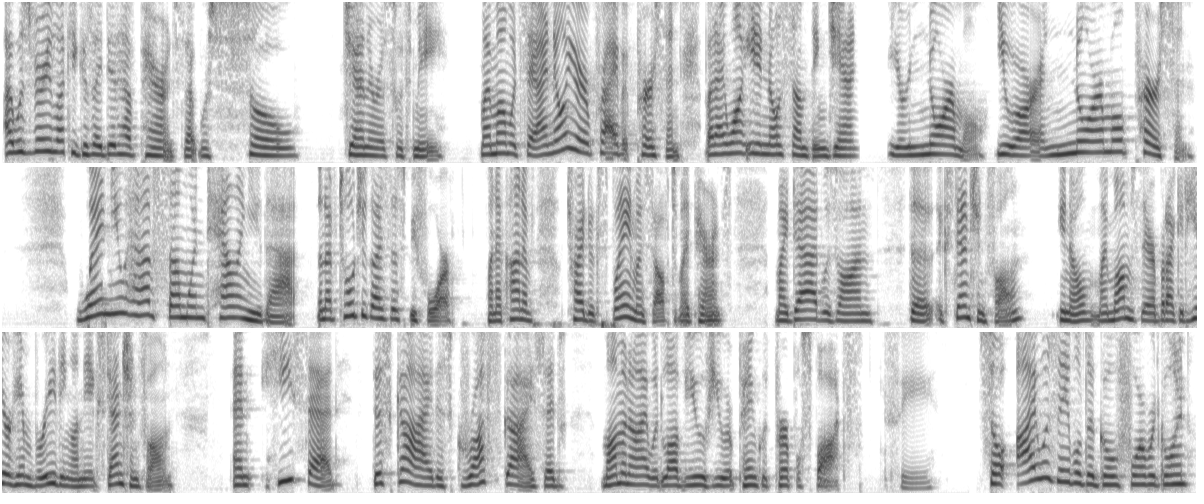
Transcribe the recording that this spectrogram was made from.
I was very lucky because I did have parents that were so generous with me. My mom would say, I know you're a private person, but I want you to know something, Jann. You're normal. You are a normal person. When you have someone telling you that, and I've told you guys this before, when I kind of tried to explain myself to my parents, my dad was on the extension phone. You know, my mom's there, but I could hear him breathing on the extension phone. And he said, this guy, this gruff guy said, Mom and I would love you if you were pink with purple spots. See. So I was able to go forward going,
